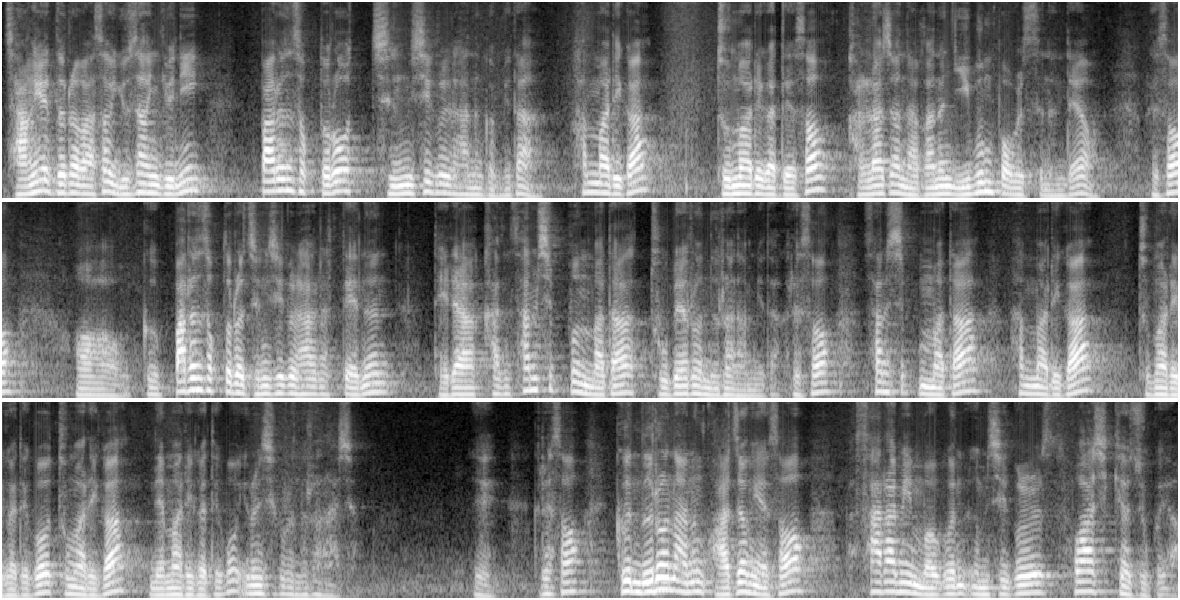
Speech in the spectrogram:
장에 들어가서 유산균이 빠른 속도로 증식을 하는 겁니다. 한 마리가 두 마리가 돼서 갈라져 나가는 이분법을 쓰는데요. 그래서 어, 그 빠른 속도로 증식을 할 때는 대략 한 30분마다 두 배로 늘어납니다. 그래서 30분마다 한 마리가 두 마리가 되고 두 마리가 네 마리가 되고 이런 식으로 늘어나죠. 예. 그래서 그 늘어나는 과정에서 사람이 먹은 음식을 소화시켜 주고요.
